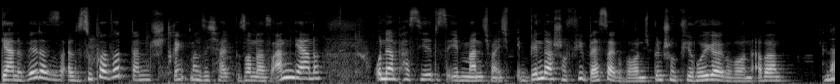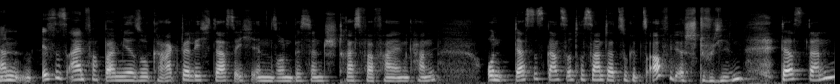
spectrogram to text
gerne will, dass es alles super wird, dann strengt man sich halt besonders an gerne. Und dann passiert es eben manchmal. Ich bin da schon viel besser geworden. Ich bin schon viel ruhiger geworden. Aber dann ist es einfach bei mir so charakterlich, dass ich in so ein bisschen Stress verfallen kann. Und das ist ganz interessant, dazu gibt es auch wieder Studien, dass dann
